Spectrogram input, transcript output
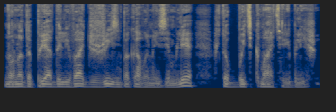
но надо преодолевать жизнь, пока вы на земле, чтобы быть к матери ближе.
